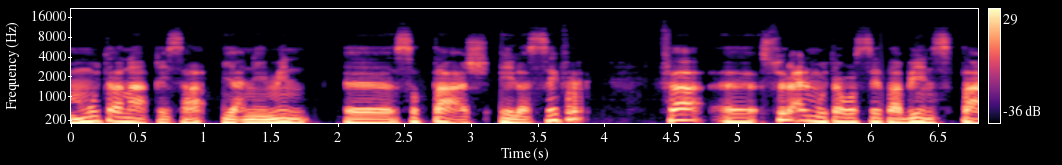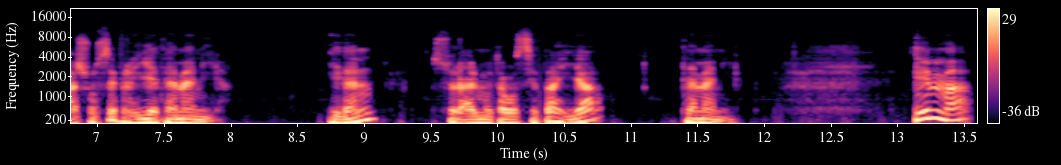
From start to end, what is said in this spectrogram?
متناقصة يعني من 16 آه، إلى صفر فالسرعة المتوسطة بين 16 وصفر هي 8 إذا السرعة المتوسطة هي 8 إما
